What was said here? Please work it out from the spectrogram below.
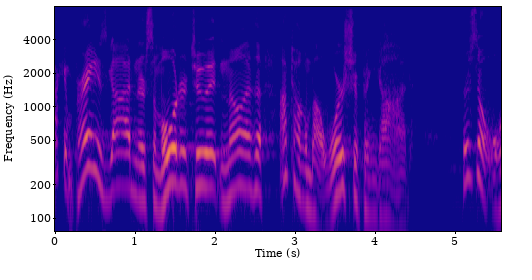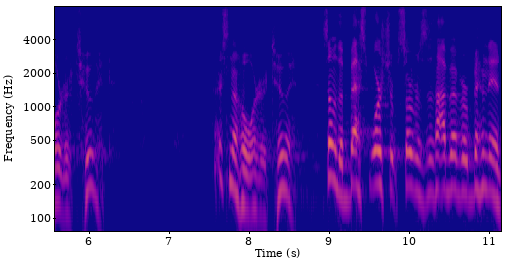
I can praise God and there's some order to it and all that stuff. I'm talking about worshiping God. There's no order to it. There's no order to it. Some of the best worship services I've ever been in,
